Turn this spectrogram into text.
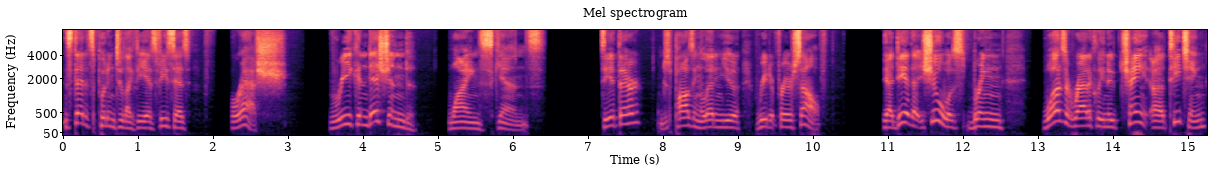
Instead, it's put into, like the ESV says, fresh, reconditioned wineskins. See it there? I'm just pausing and letting you read it for yourself. The idea that Yeshua was bringing was a radically new cha- uh, teaching,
